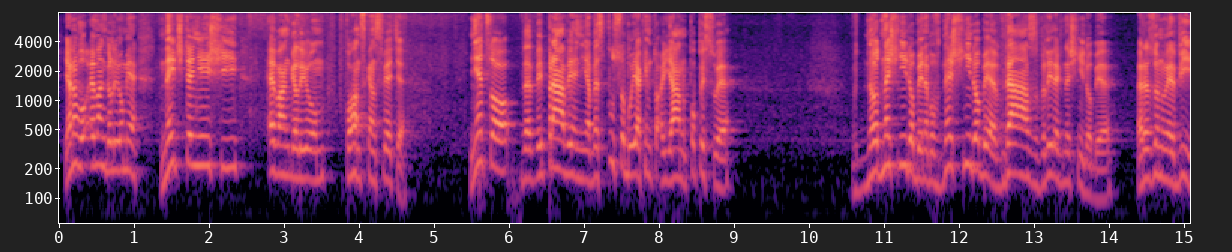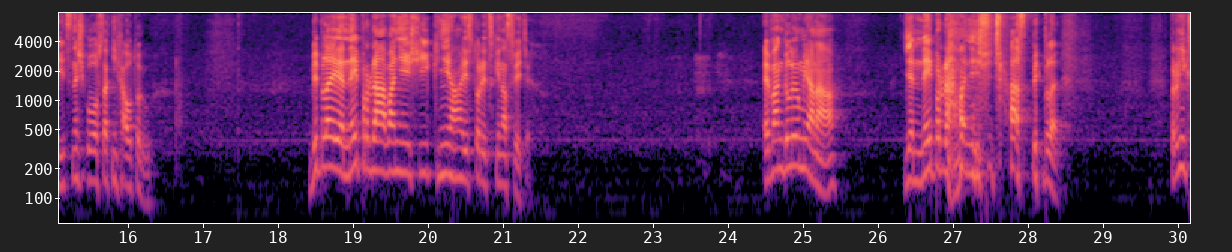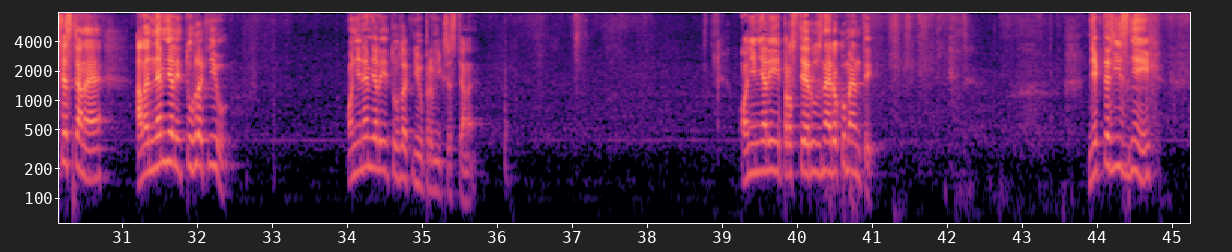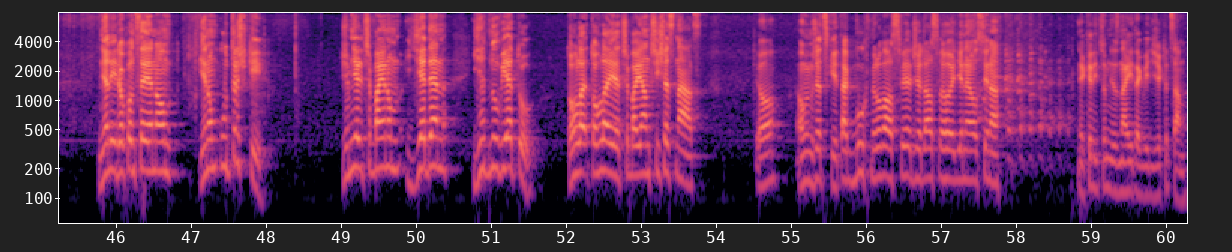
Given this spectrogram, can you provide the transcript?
Janovo evangelium je nejčtenější evangelium v pohanském světě. Něco ve vyprávění a ve způsobu, jakým to Jan popisuje, do dnešní doby, nebo v dnešní době, v nás, v lidech v dnešní době, rezonuje víc než u ostatních autorů. Bible je nejprodávanější kniha historicky na světě. Evangelium Jana je nejprodávanější část Bible. První křesťané ale neměli tuhle knihu. Oni neměli tuhle knihu, první křesťané. Oni měli prostě různé dokumenty. Někteří z nich měli dokonce jenom, jenom útržky že měli třeba jenom jeden, jednu větu. Tohle, tohle je třeba Jan 3.16. Jo? A umím řecky. Tak Bůh miloval svět, že dal svého jediného syna. Někteří, co mě znají, tak vidí, že kecám.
